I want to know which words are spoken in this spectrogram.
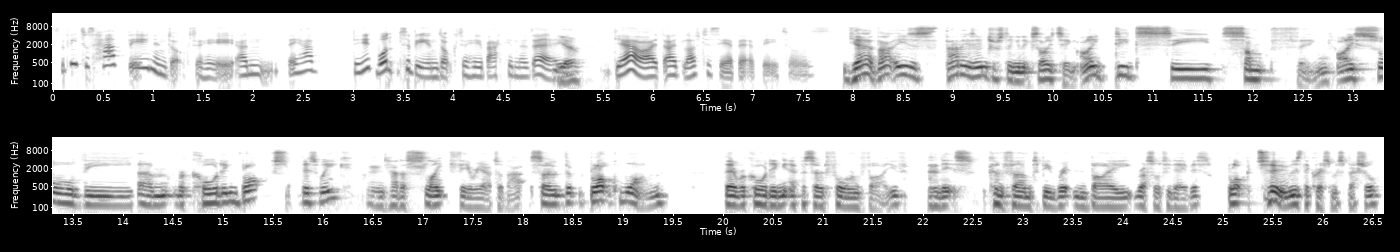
So the Beatles have been in Doctor Who, and they have they did want to be in Doctor Who back in the day. Yeah. Yeah, I'd I'd love to see a bit of Beatles. Yeah, that is that is interesting and exciting. I did see something. I saw the um, recording blocks this week and had a slight theory out of that. So the block one, they're recording episode four and five, and it's confirmed to be written by Russell T Davies. Block 2 is the Christmas special,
